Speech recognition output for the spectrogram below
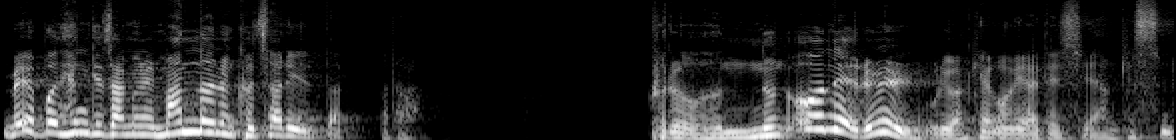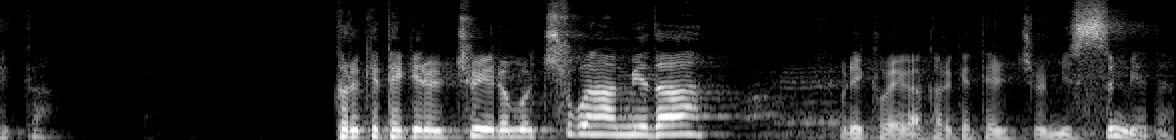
매번 형제자매를 만나는 그 자리마다 그런 얻는 은혜를 우리가 경험해야 되지 않겠습니까? 그렇게 되기를 주의 이름을 축원합니다. 우리 교회가 그렇게 될 줄 믿습니다.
